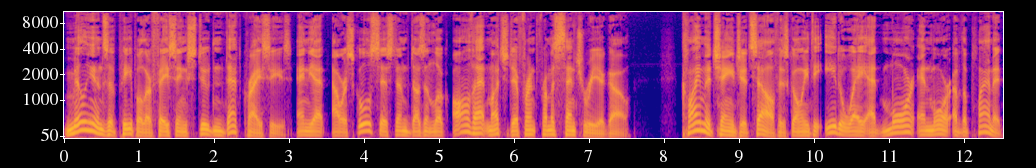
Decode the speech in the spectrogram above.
Millions of people are facing student debt crises, and yet our school system doesn't look all that much different from a century ago. Climate change itself is going to eat away at more and more of the planet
